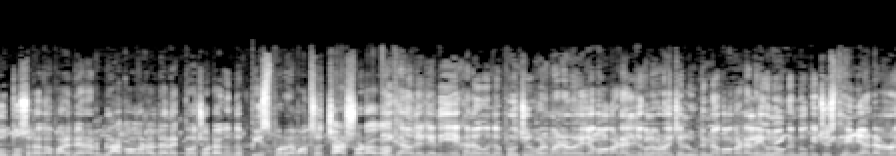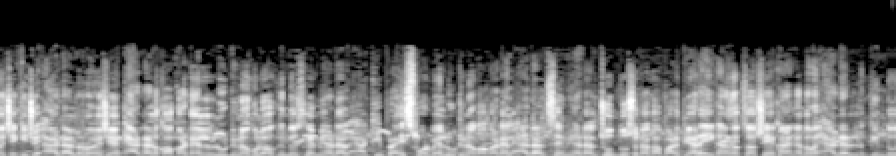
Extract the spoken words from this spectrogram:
চোদ্দশো টাকা পার পেয়ার আর ব্ল্যাক ককাটালটা দেখতে পাচ্ছ ওটা কিন্তু পিস পড়বে মাত্র চারশো টাকা। এখানেও দেখিয়ে দিই এখানেও কিন্তু প্রচুর পরিমাণে রয়েছে ককাটেল যেগুলো রয়েছে লুটিনো ককাটেল এগুলোও কিন্তু কিছু সেমি অ্যাডাল্ট রয়েছে, কিছু অ্যাডাল্ট রয়েছে। অ্যাডাল্ট ককাটেল লুটিনো গুলোও কিন্তু সেমি অ্যাডাল্ট একই প্রাইস পড়বে। Lutino cockatiel adult semi adult চোদ্দশো টাকা পার পেয়ার এখানে দেখতে পাচ্ছ, এখানে কিন্তু অ্যাডাল্ট কিন্তু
